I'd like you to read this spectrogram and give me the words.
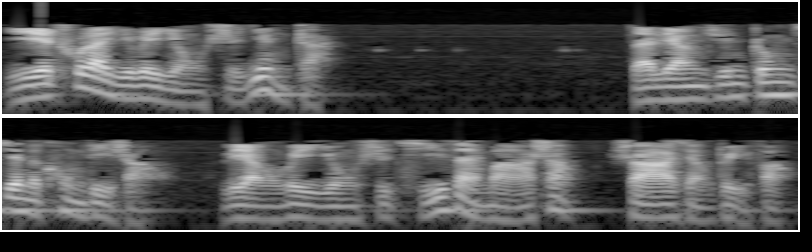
也出来一位勇士应战。在两军中间的空地上，两位勇士骑在马上杀向对方。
